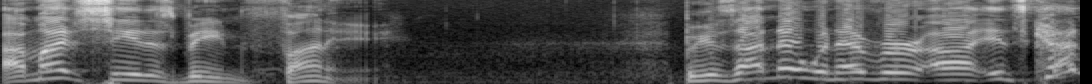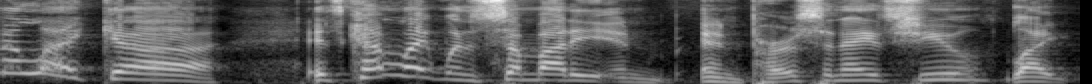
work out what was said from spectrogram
I might see it as being funny because I know whenever uh, it's kind of like. Uh, it's kind of like when somebody in, impersonates you. Like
